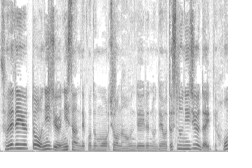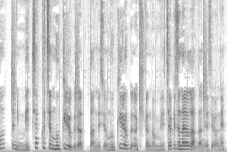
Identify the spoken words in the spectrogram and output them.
それで言うと、22、3で子供、長男を産んでいるので、私の20代って本当にめちゃくちゃ無気力だったんですよ。無気力の期間がめちゃくちゃ長かったんですよね。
